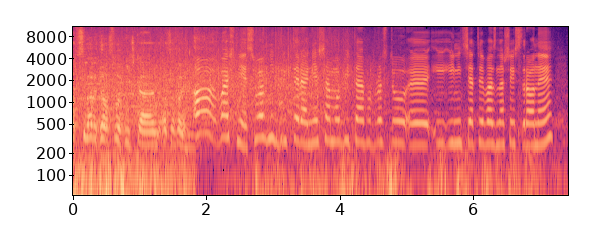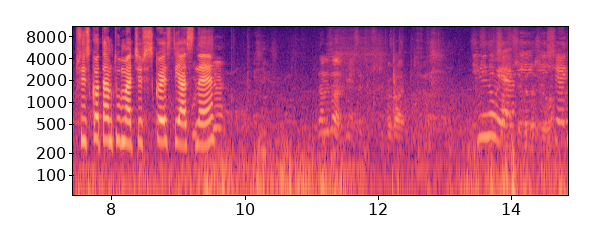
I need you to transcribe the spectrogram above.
odsyłamy do słowniczka, o co chodzi. O, właśnie, słownik driftera, niesamowita po prostu y, inicjatywa z naszej strony. Wszystko tam tłumaczy, wszystko jest jasne. No ale zobacz, miejsce ci przygotowałem. Pilnuję i, i się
